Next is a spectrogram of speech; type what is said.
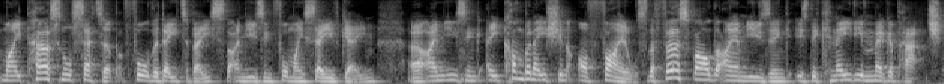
my personal setup for the database that I'm using for my save game, uh, I'm using a combination of files. The first file that I am using is the Canadian Mega Patch.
